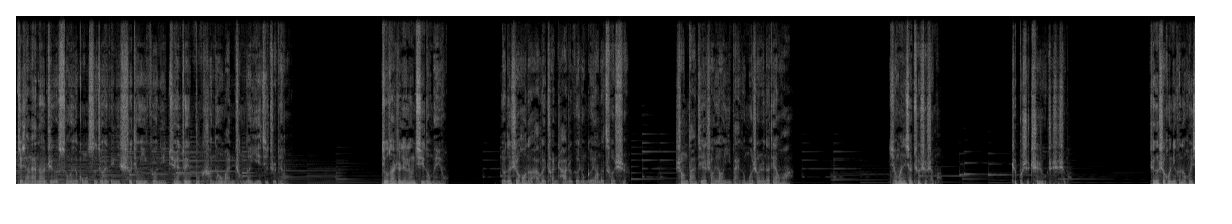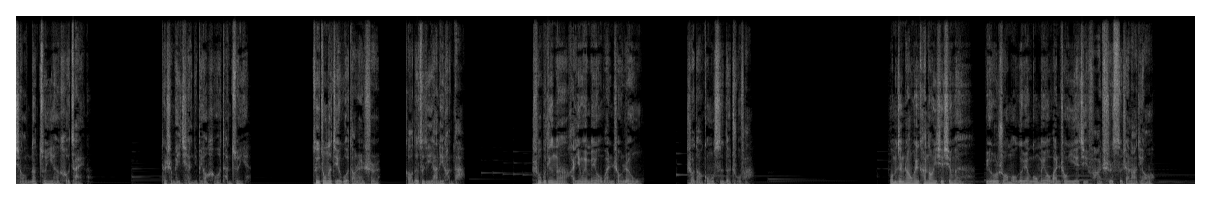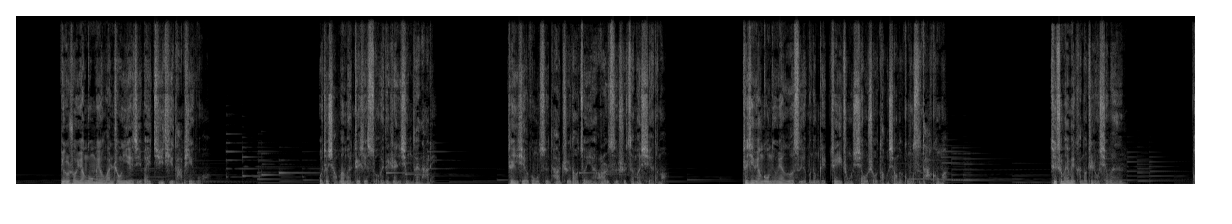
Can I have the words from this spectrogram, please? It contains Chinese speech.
接下来呢，这个所谓的公司就会给你设定一个你绝对不可能完成的业绩指标，就算是零零七都没用，有的时候呢还会穿插着各种各样的测试。上大街上要一百个陌生人的电话，请问一下这是什么？这不是耻辱，这是什么？这个时候你可能会想，那尊严何在呢？但是没钱，你不要和我谈尊严。最终的结果当然是，搞得自己压力很大。说不定呢，还因为没有完成任务，受到公司的处罚。我们经常会看到一些新闻。比如说，某个员工没有完成业绩，罚吃死神辣条；比如说，员工没有完成业绩，被集体打屁股。我就想问问，这些所谓的人性在哪里？这些公司他知道“尊严”二字是怎么写的吗？这些员工宁愿饿死，也不能给这种销售导向的公司打工啊！其实，每每看到这种新闻，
